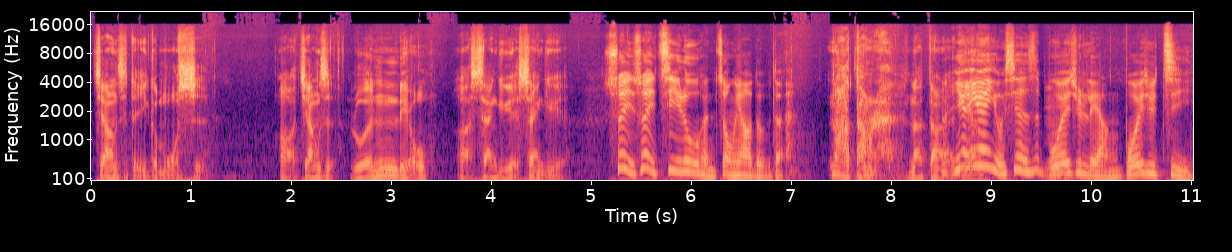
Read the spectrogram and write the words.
这样子的一个模式。啊，这样子轮流啊三个月三个月，所以所以记录很重要，对不对？那当然，那当然，因为因为有些人是不会去量，不会去记，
